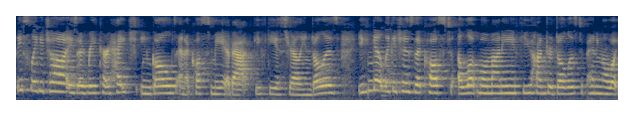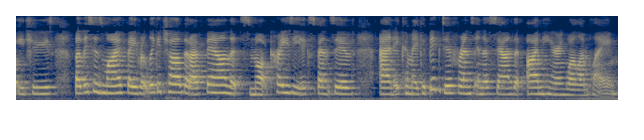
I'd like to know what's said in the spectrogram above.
This ligature is a Rico H in gold and it cost me about 50 Australian dollars. You can get ligatures that cost a lot more money, a few hundred dollars depending on what you choose, but this is my favorite ligature that I've found that's not crazy expensive and it can make a big difference in the sound that I'm hearing while I'm playing.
